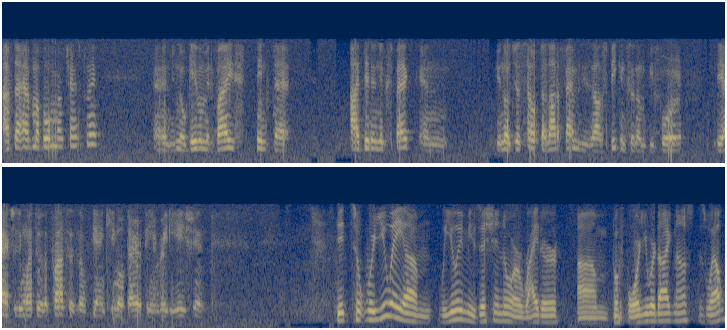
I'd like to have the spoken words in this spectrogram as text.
after I had my bone marrow transplant, and you know gave them advice, things that I didn't expect, and you know just helped a lot of families out speaking to them before they actually went through the process of getting chemotherapy and radiation. Did so? Were you a um, were you a musician or a writer um, before you were diagnosed as well?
